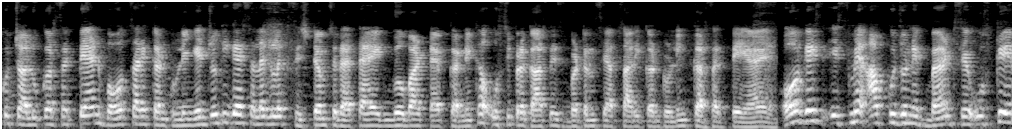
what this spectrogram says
को चालू कर सकते हैं एंड बहुत सारे कंट्रोलिंग है, जो कि गैस अलग अलग सिस्टम से रहता है, एक दो बार टैप करने का, उसी प्रकार से इस बटन से आप सारी कंट्रोलिंग कर सकते हैं। और गैस इसमें आपको जो नेक बैंड है, उसके,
